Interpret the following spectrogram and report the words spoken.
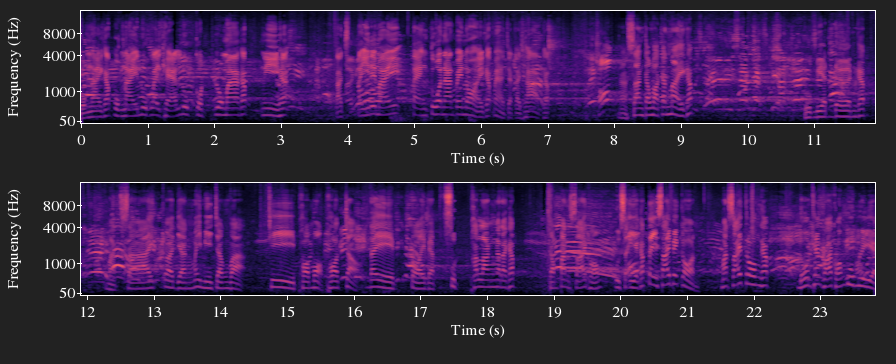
วงในครับวงในลูกไล่แขนลูกกดลงมาครับนี่ฮะกระตีได้ไหมแต่งตัวนานไปหน่อยครับแม่จะกระชากครับอะสร้างจังหวะกันใหม่ครับบูมเบียเดินครับ หมัดซ้ายก็ยังไม่มีจังหวะที่พอเหมาะพอเจาะได้ปล่อยแบบสุดพลังนะครับกำปั้นซ้ายของอุสเอียครับเตะซ้ายไปก่อน หมัดซ้ายตรงครับ โดนแข้งขวาของบูมเลีย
